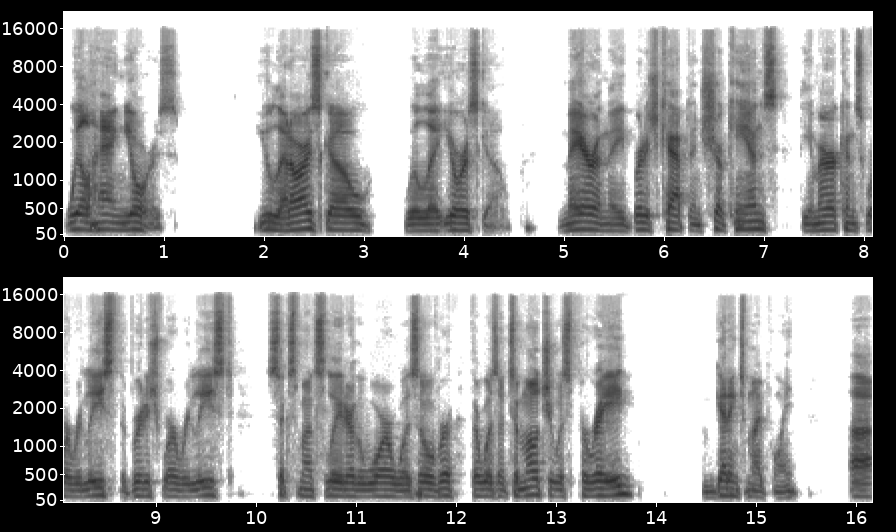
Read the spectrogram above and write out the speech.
we'll hang yours. You let ours go, we'll let yours go. Mayor and the British captain shook hands. The Americans were released, the British were released. Six months later, the war was over. There was a tumultuous parade. I'm getting to my point uh,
